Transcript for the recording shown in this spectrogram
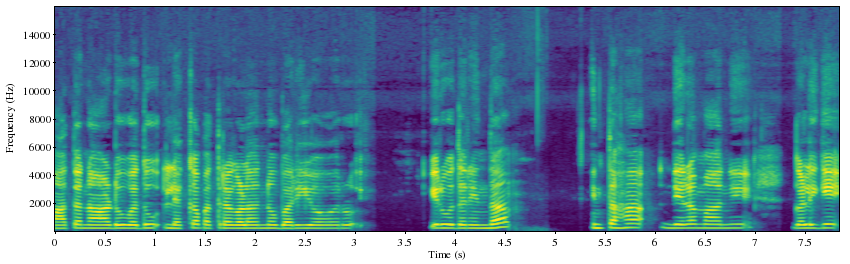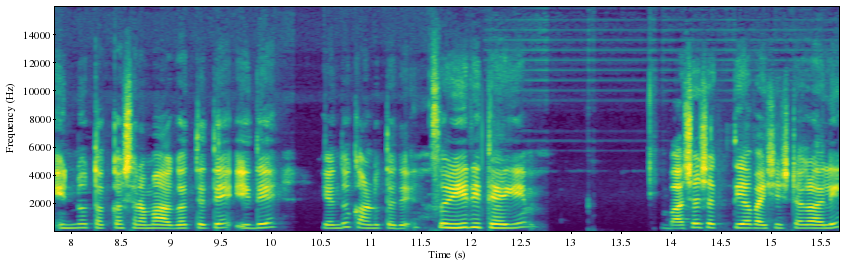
ಮಾತನಾಡುವುದು ಲೆಕ್ಕಪತ್ರಗಳನ್ನು ಬರೆಯುವವರು ಇರುವುದರಿಂದ ಇಂತಹ ನಿರಮಾನಿಗಳಿಗೆ ಇನ್ನೂ ತಕ್ಕ ಶ್ರಮ, ಅಗತ್ಯತೆ ಇದೆ ಎಂದು ಕಾಣುತ್ತದೆ. ಸೊ, ಈ ರೀತಿಯಾಗಿ ಭಾಷಾಶಕ್ತಿಯ ವೈಶಿಷ್ಟ್ಯಗಳಲ್ಲಿ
